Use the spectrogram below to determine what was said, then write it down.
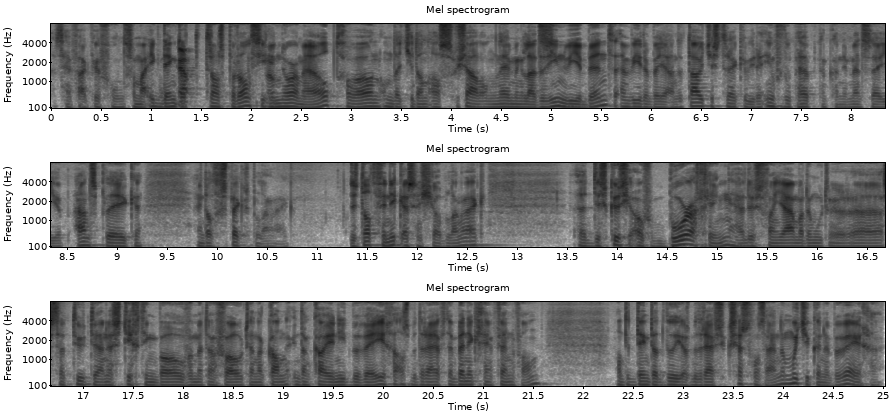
dat zijn vaak weer fondsen. Maar ik denk Ja. dat transparantie enorm helpt. Gewoon omdat je dan als sociale onderneming laat zien wie je bent en wie er bij je aan de touwtjes trekken, wie er invloed op hebt. Dan kan die mensen daar je op aanspreken. En dat gesprek is belangrijk. Dus dat vind ik essentieel belangrijk. Uh, discussie over borging. Hè, dus van ja, maar dan moet er uh, statuten en een stichting boven met een vote. En dan kan, dan kan je niet bewegen als bedrijf. Daar ben ik geen fan van. Want ik denk dat wil je als bedrijf succesvol zijn, dan moet je kunnen bewegen.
